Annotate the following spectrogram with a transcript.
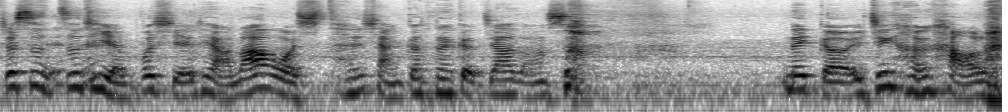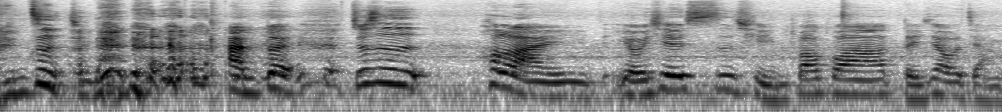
就是肢体很不协调，然后我很想跟那个家长说，那个已经很好了，你自己看对，就是后来有一些事情，包括等一下我讲，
